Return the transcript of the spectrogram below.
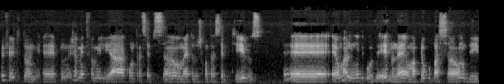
Perfeito, Tony. É, planejamento familiar, contracepção, métodos contraceptivos é, é, uma linha de governo, né, uma preocupação de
